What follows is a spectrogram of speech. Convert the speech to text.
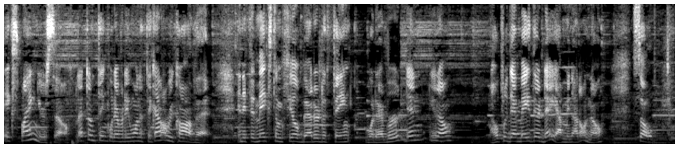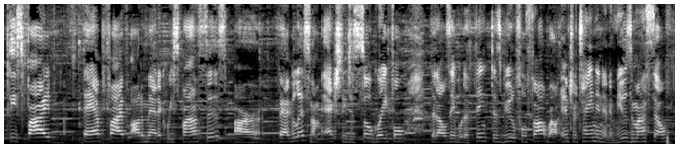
explain yourself. Let them think whatever they want to think. I don't recall that. And if it makes them feel better to think whatever, then, you know, hopefully that made their day. I mean, I don't know. So these five Fab Five automatic responses are fabulous, and I'm actually just so grateful that I was able to think this beautiful thought while entertaining and amusing myself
